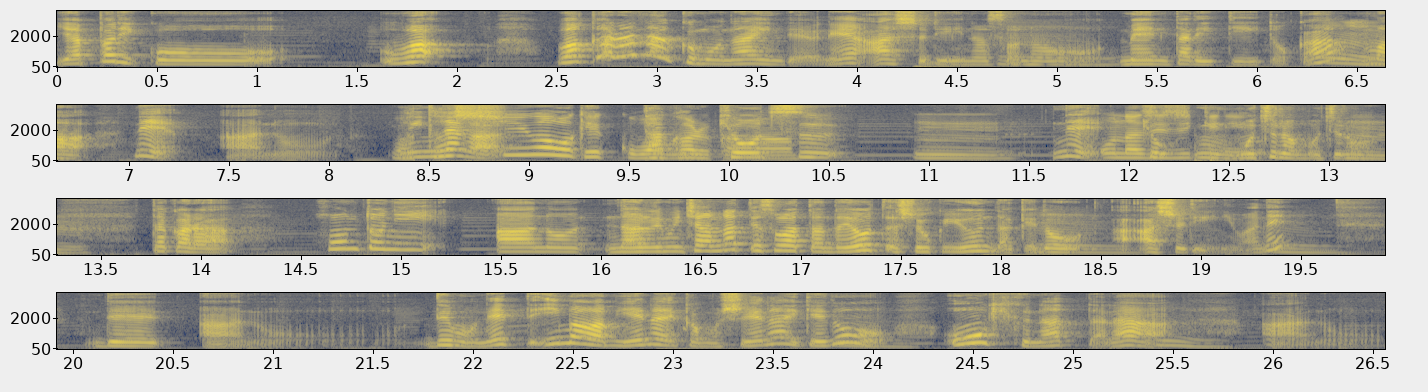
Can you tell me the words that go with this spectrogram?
やっぱりこうわ分からなくもないんだよね。アシュリーのそのメンタリティとか、まあねあのみんなが私は結構多分わかる。共通うん、ね同じ時期に。もちろんもちろん、うん。だから本当にあのなるみちゃんだってそうだったんだよって私よく言うんだけど、あアシュリーにはね、であのでもねって今は見えないかもしれないけど、大きくなったら、あの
